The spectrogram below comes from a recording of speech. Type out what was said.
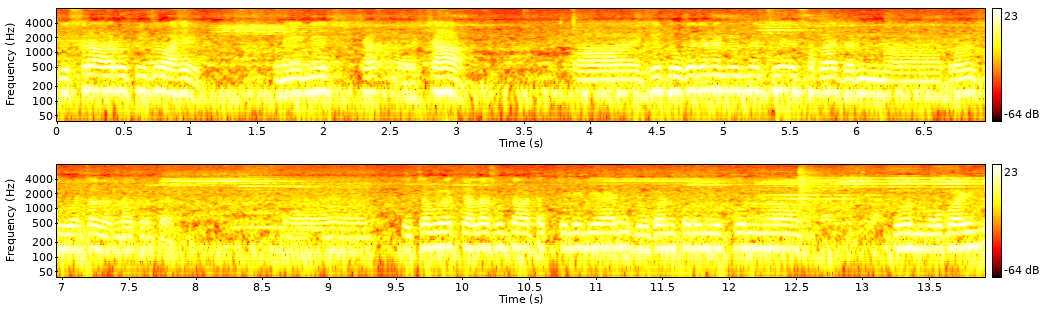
दुसरा आरोपी जो आहे नैनेश शा शहा हे दोघंजणं मिळूनच हे सगळा धन ब्राऊन शुगरचा धंदा करतात. त्याच्यामुळे त्यालासुद्धा अटक केलेली आहे आणि दोघांकडून एकूण दोन मोबाईल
